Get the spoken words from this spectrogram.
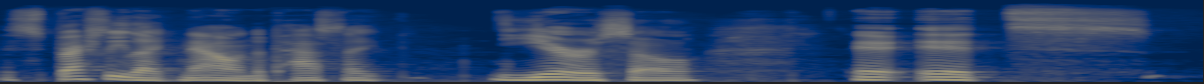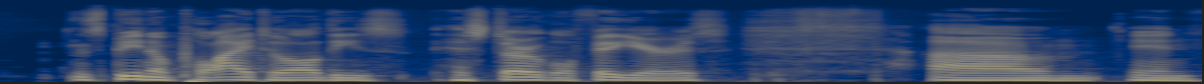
especially like now in the past like year or so. It, it's it's being applied to all these historical figures, um, in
